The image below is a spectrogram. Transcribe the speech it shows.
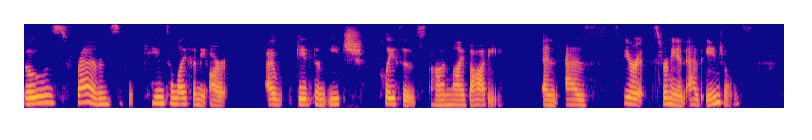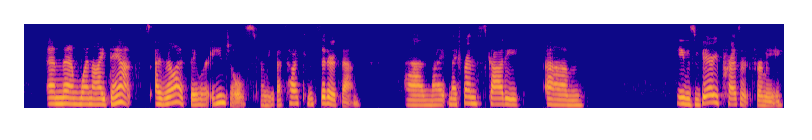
those friends came to life in the art. I gave them each places on my body and as spirits for me and as angels. And then when I danced, I realized they were angels for me. That's how I considered them. And my, my friend Scotty, um, he was very present for me.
